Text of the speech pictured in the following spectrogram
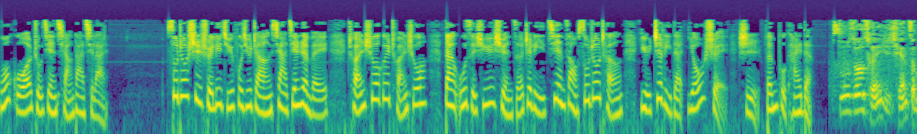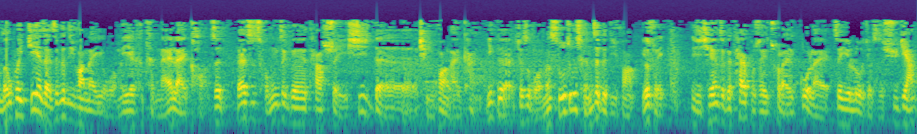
吴国逐渐强大起来。苏州市水利局副局长夏坚认为，传说归传说，但伍子胥选择这里建造苏州城，与这里的有水是分不开的。苏州城以前怎么会建在这个地方呢？我们也很难来考证。但是从这个它水系的情况来看，一个就是我们苏州城这个地方有水，以前这个太湖水出来过来这一路就是胥江。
